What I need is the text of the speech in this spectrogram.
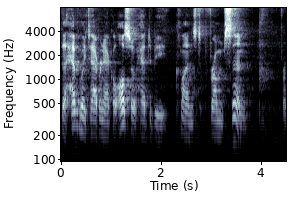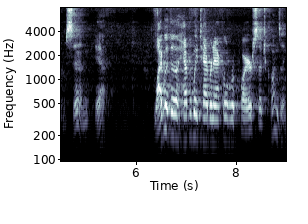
The heavenly tabernacle also had to be cleansed from sin. From sin, yeah. Why would the heavenly tabernacle require such cleansing?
